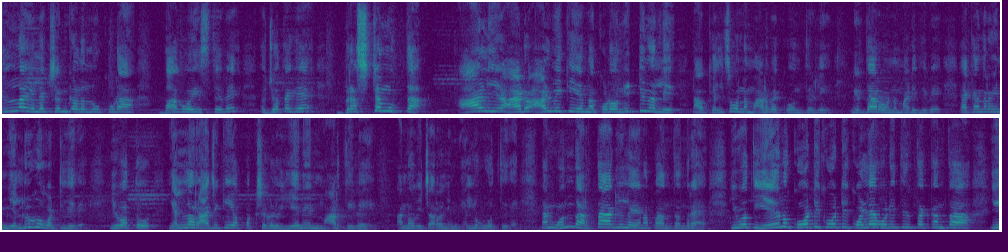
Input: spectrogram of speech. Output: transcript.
ಎಲ್ಲ ಎಲೆಕ್ಷನ್ಗಳಲ್ಲೂ ಕೂಡ ಭಾಗವಹಿಸ್ತೇವೆ. ಜೊತೆಗೆ ಭ್ರಷ್ಟಮುಕ್ತ ಆಳಿ ಆಡು ಆಳ್ವಿಕೆಯನ್ನು ಕೊಡೋ ನಿಟ್ಟಿನಲ್ಲಿ ನಾವು ಕೆಲಸವನ್ನು ಮಾಡಬೇಕು ಅಂತೇಳಿ ನಿರ್ಧಾರವನ್ನು ಮಾಡಿದ್ದೀವಿ. ಯಾಕಂದರೆ ನಿಮ್ಗೆಲ್ರಿಗೂ ಕೊಟ್ಟಿದ್ದೀವಿ ಇವತ್ತು ಎಲ್ಲ ರಾಜಕೀಯ ಪಕ್ಷಗಳು ಏನೇನು ಮಾಡ್ತಿವೆ ಅನ್ನೋ ವಿಚಾರ ನಿಮಗೆಲ್ಲೂ ಗೊತ್ತಿದೆ. ನನಗೊಂದು ಅರ್ಥ ಆಗಲಿಲ್ಲ ಏನಪ್ಪ ಅಂತಂದರೆ, ಇವತ್ತು ಏನು ಕೋಟಿ ಕೋಟಿ ಕೊಳ್ಳೆ ಹೊಡಿತಿರ್ತಕ್ಕಂಥ ಈ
